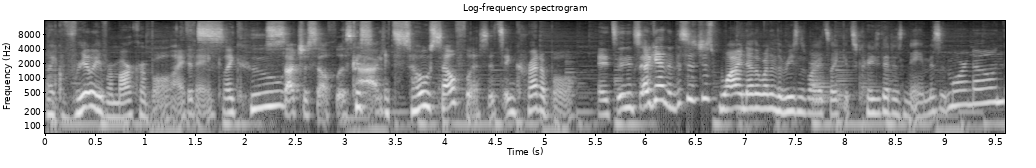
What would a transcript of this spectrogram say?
like really remarkable. I It's think like who Such a selfless act. it's so selfless. It's incredible. It's and it's again. This is just why another one of the reasons why it's like it's crazy that his name isn't more known.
